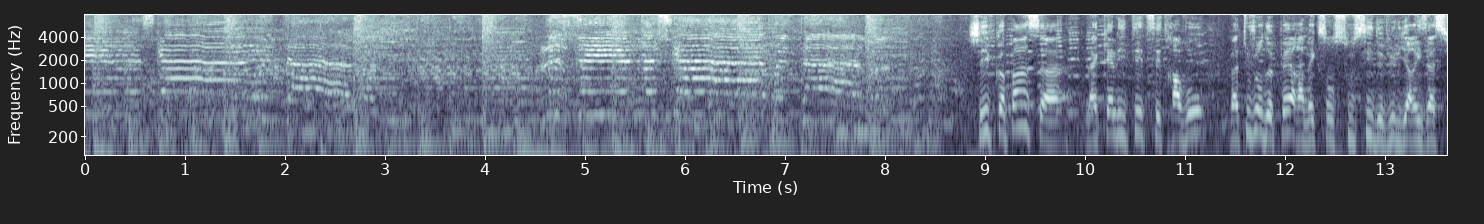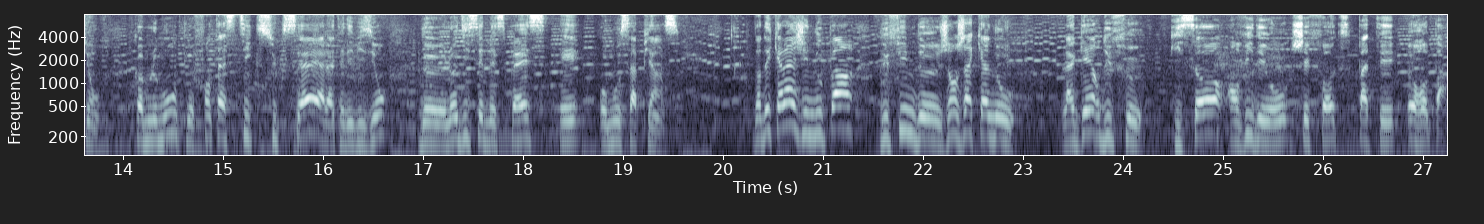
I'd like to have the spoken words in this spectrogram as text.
Chez Yves Coppens, la qualité de ses travaux va toujours de pair avec son souci de vulgarisation, comme le montre le fantastique succès à la télévision de L'Odyssée de l'espèce et Homo sapiens. Dans Décalage, il nous parle du film de Jean-Jacques Hano, La guerre du feu, qui sort en vidéo chez Fox, Pathé, Europa.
